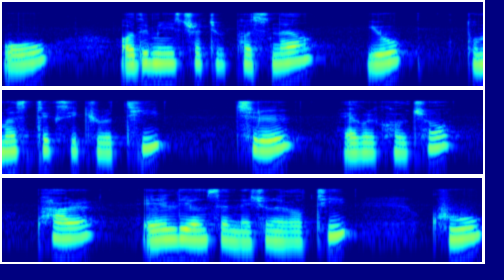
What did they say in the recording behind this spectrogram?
5, Administrative Personnel 6, Domestic Security 7, Agriculture 8, Aliens and Nationality 9,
